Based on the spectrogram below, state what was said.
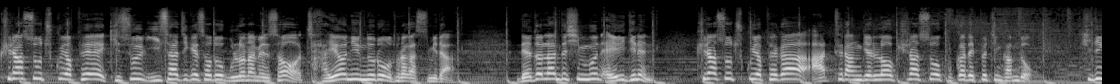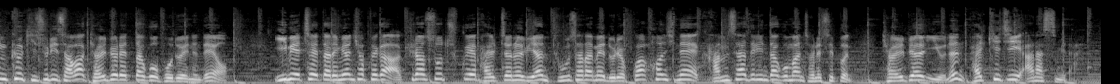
퀴라소 축구협회 기술 이사직에서도 물러나면서 자연인으로 돌아갔습니다. 네덜란드 신문 AD는 퀴라소 축구협회가 아트 랑겔러 퀴라소 국가대표팀 감독, 히딩크 기술이사와 결별했다고 보도했는데요. 이 매체에 따르면 협회가 퀴라소 축구의 발전을 위한 두 사람의 노력과 헌신에 감사드린다고만 전했을 뿐 결별 이유는 밝히지 않았습니다.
